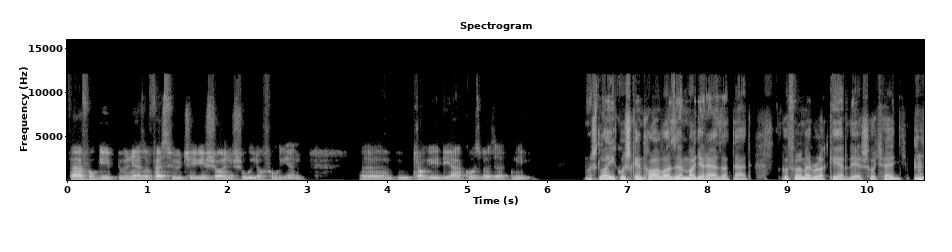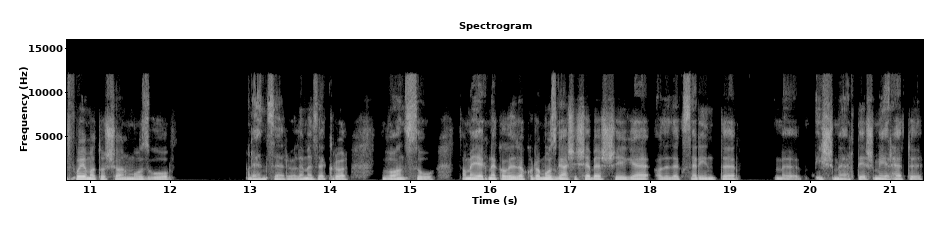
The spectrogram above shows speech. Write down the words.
fel fog épülni ez a feszültség, és sajnos újra fog ilyen tragédiákhoz vezetni. Most laikusként halva az ön magyarázatát, akkor fölmerül a kérdés, hogyha egy folyamatosan mozgó rendszerről, lemezekről van szó, amelyeknek akkor a mozgási sebessége az ezek szerint ismert és mérhető.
